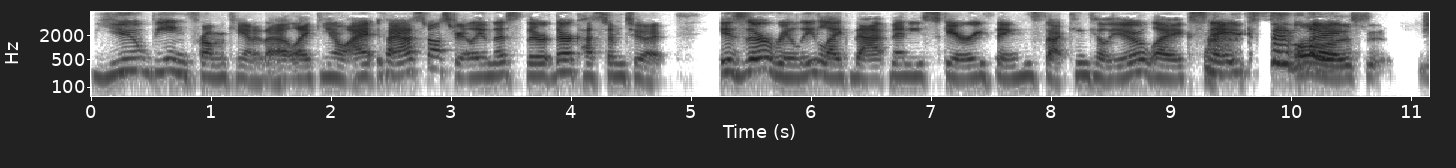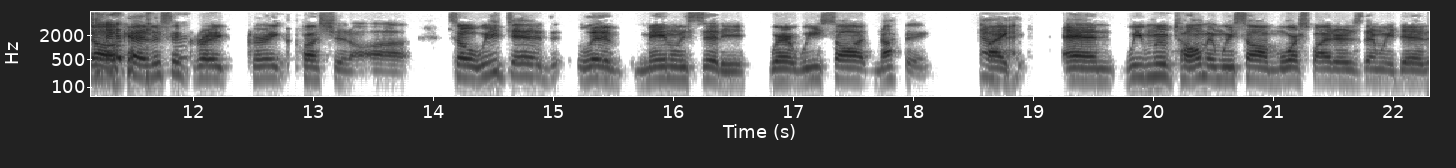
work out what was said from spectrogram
You being from Canada, like, you know, I if I asked an Australian this, they're they're accustomed to it. Is there really like that many scary things that can kill you? Like snakes and Oh, like this is, no, okay, this is a great, great question. Uh, so we did live mainly city where we saw nothing. Okay. Like, and we moved home and we saw more spiders than we did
